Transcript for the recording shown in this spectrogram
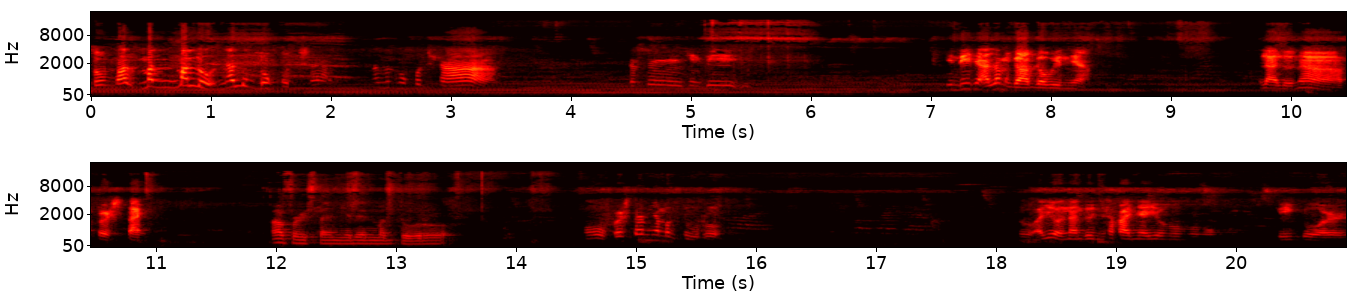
So, mal, mal, malu, nalulungkot siya. Nalulungkot siya. Kasi hindi, hindi niya alam ang gagawin niya. Lalo na first time. Ah, first time niya din magturo. Oo, first time niya magturo. So, ayun, nandun sa kanya yung vigor,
